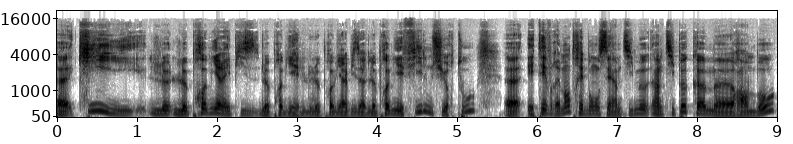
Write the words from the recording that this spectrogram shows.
euh, qui le, premier épisode, le premier, film surtout, euh, était vraiment très bon. C'est un petit, peu comme euh, Rambo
